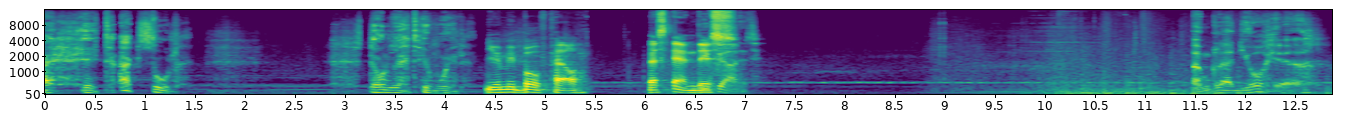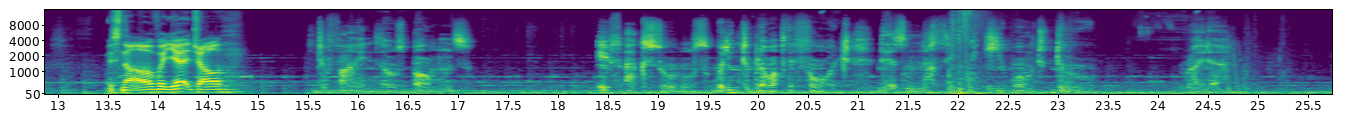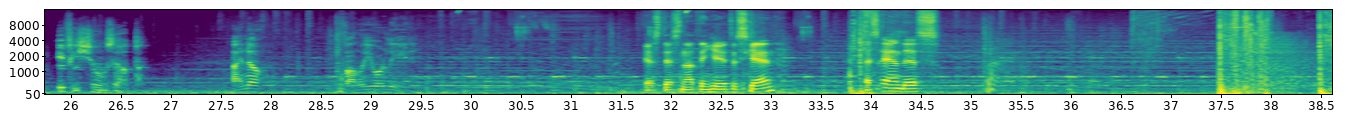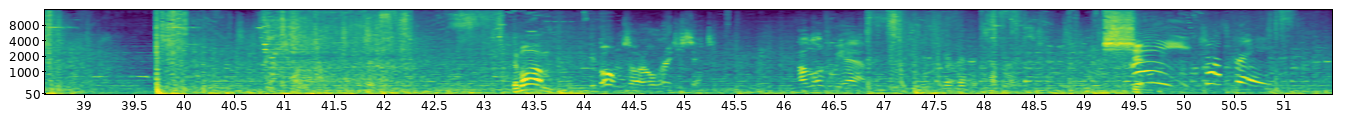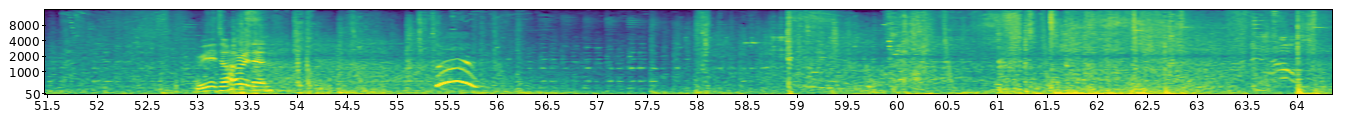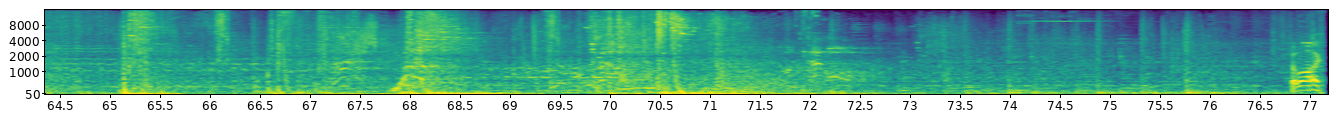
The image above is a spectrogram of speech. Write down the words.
I hate Akksul. Don't let him win. You and me both, pal. Let's end this. You got it. I'm glad you're here It's not over yet, Jaal. to find those bombs. If Akksul's willing to blow up the forge, there's nothing he won't do. Ryder, if he shows up, I know. Follow your lead. Guess there's nothing here to scan. Let's end this. The bomb! The bombs are already set. How long do we have? Shit. Hey, just great. We need to hurry then. Woo!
